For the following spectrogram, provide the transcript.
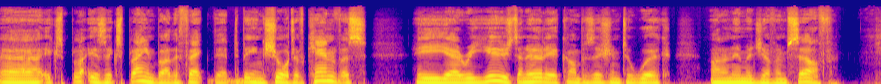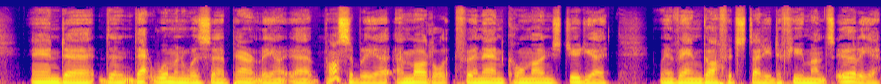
uh, expl- is explained by the fact that being short of canvas, he uh, reused an earlier composition to work on an image of himself. And uh, the, that woman was apparently, uh, possibly, a, a, model at Fernand Cormon's studio, where Van Gogh had studied a few months earlier.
